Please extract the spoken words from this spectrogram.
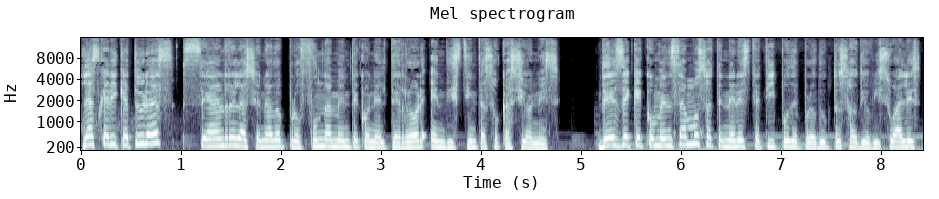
Las caricaturas se han relacionado profundamente con el terror en distintas ocasiones. Desde que comenzamos a tener este tipo de productos audiovisuales,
